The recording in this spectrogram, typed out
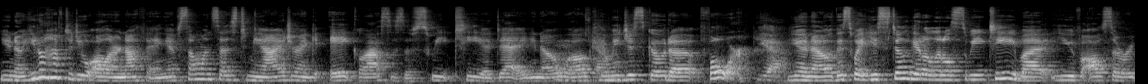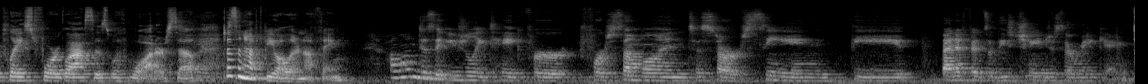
you know, you don't have to do all or nothing. If someone says to me, I drink eight glasses of sweet tea a day, you know, mm, well, yeah. can we just go to four? Yeah. You know, this way you still get a little sweet tea, but you've also replaced four glasses with water. So yeah. it doesn't have to be all or nothing. How long does it usually take for for someone to start seeing the benefits of these changes they're making?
